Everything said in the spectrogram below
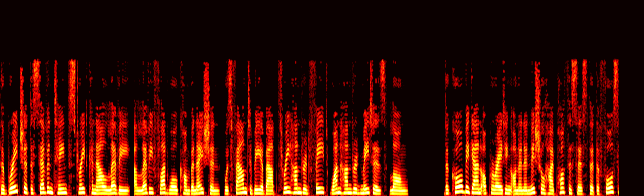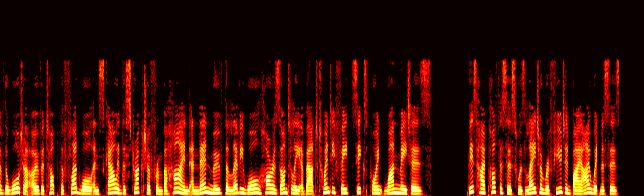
The breach at the 17th Street Canal levee, a levee floodwall combination, was found to be about 300 feet 100 meters long. The Corps began operating on an initial hypothesis that the force of the water overtopped the floodwall and scoured the structure from behind and then moved the levee wall horizontally about 20 feet 6.1 meters. This hypothesis was later refuted by eyewitnesses.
